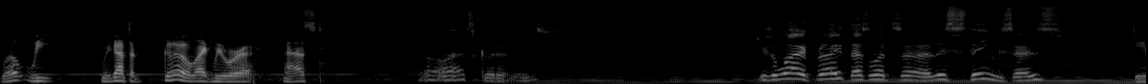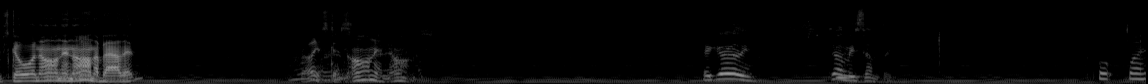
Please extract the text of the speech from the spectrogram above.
Well, we we got the girl like we were asked. Oh, that's good at least. She's a wife, right? That's what uh, this thing says. Keeps going on and on about it. Oh, Christ, and on and on. Hey, girlie, tell me something. wh- What?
